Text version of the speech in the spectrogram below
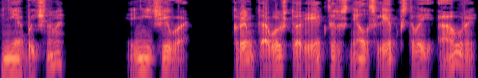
необычного?» «Ничего, кроме того, что ректор снял слепок с твоей ауры,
